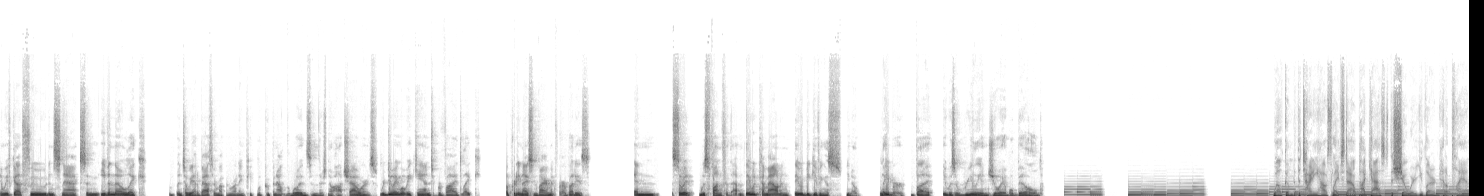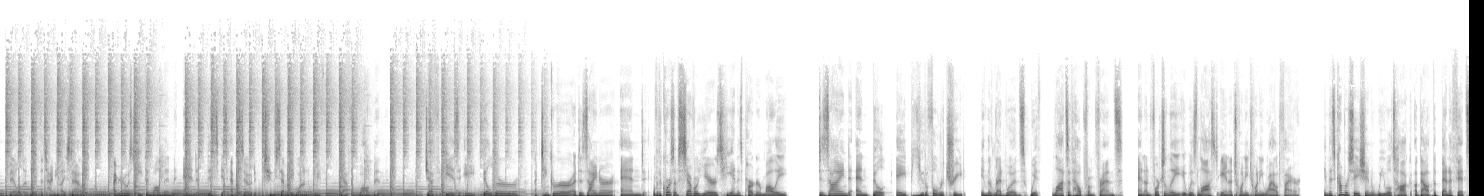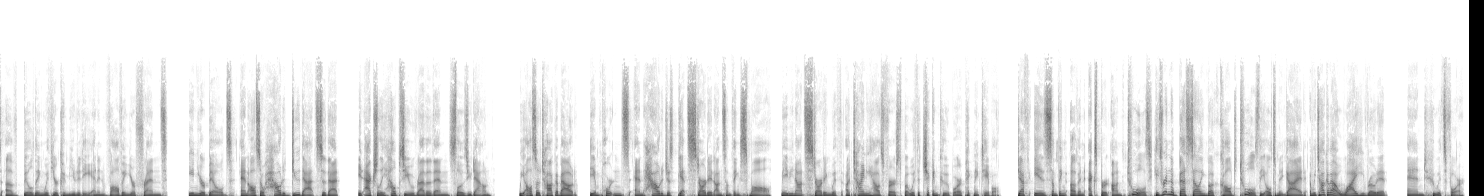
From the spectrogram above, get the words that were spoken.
and we've got food and snacks. And even though, like, until we had a bathroom up and running, people were pooping out in the woods and there's no hot showers, we're doing what we can to provide, like, a pretty nice environment for our buddies. And so it was fun for them. They would come out and they would be giving us, you know, labor, but it was a really enjoyable build. Welcome to the Tiny House Lifestyle Podcast, the show where you learn how to plan, build, and live the tiny lifestyle. I'm your host, Ethan Waldman, and this is episode 271 with Jeff Waldman. Jeff is a builder, a tinkerer, a designer, and over the course of several years, he and his partner Molly designed and built a beautiful retreat in the Redwoods with lots of help from friends and unfortunately, it was lost in a 2020 wildfire. In this conversation, we will talk about the benefits of building with your community and involving your friends in your builds, and also how to do that so that it actually helps you rather than slows you down. We also talk about the importance and how to just get started on something small, maybe not starting with a tiny house first, but with a chicken coop or a picnic table. Jeff is something of an expert on tools. He's written a best selling book called Tools, the Ultimate Guide, and we talk about why he wrote it and who it's for.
